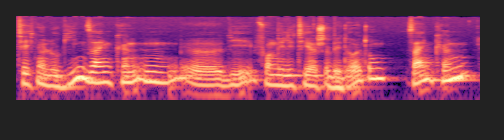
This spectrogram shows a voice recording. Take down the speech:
Technologien sein könnten, äh, die von militärischer Bedeutung sein können.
